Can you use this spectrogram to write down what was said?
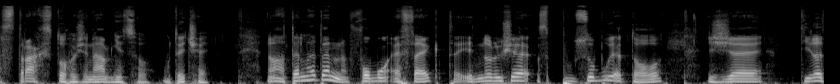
strach z toho, že nám něco uteče. No a tenhle ten FOMO efekt jednoduše způsobuje to, že téhle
